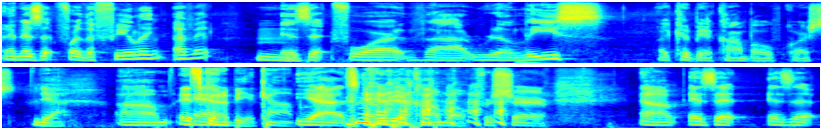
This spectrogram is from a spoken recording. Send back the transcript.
and is it for the feeling of it? Is it for the release? It could be a combo, of course. Yeah. Um, It's going to be a combo. Yeah, it's going to be a combo for sure. Um, is it? Is it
